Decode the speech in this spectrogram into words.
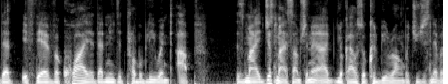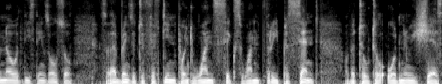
that if they have acquired, that means it probably went up. is my just my assumption. I, look, I also could be wrong, but you just never know these things. Also, so that brings it to fifteen point one six one three percent of the total ordinary shares.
